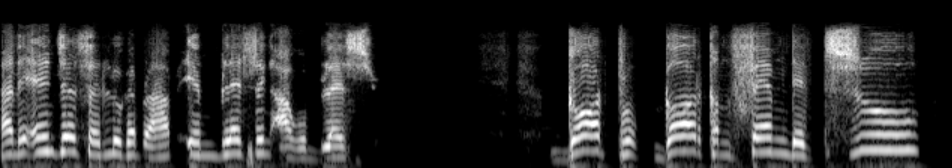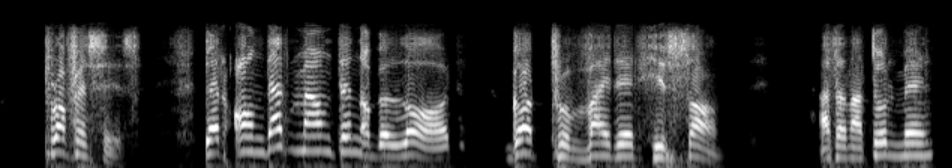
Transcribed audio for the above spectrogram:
And the angel said, Look, Abraham, in blessing I will bless you. God, God confirmed the two prophecies that on that mountain of the Lord, God provided his son as an atonement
